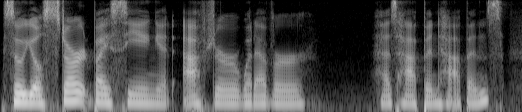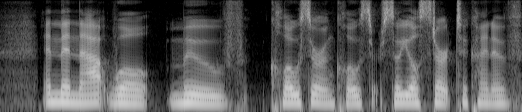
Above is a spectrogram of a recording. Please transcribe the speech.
So, you'll start by seeing it after whatever has happened happens. And then that will move closer and closer. So you'll start to kind of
